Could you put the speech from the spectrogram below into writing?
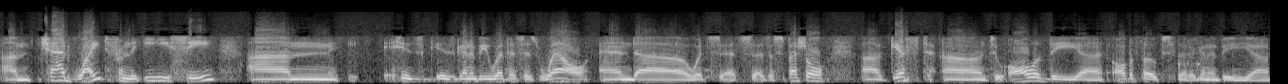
Um, Chad White from the EEC um, is is going to be with us as well, and uh, what's as, as, a special uh, gift uh, to all of the uh, all the folks that are going to be uh,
